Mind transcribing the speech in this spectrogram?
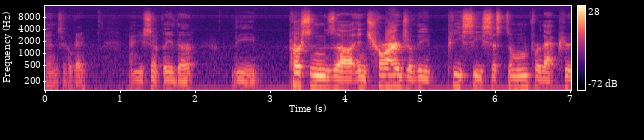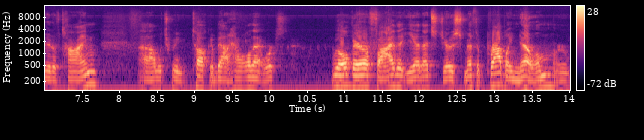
And say, "Okay," and you simply the the persons uh, in charge of the PC system for that period of time, uh, which we talk about how all that works. We'll verify that yeah, that's Joe Smith. Or probably know him, or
